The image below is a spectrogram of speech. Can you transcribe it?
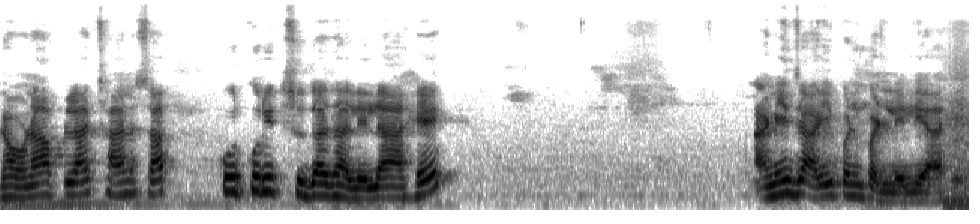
घावणा आपला छान असा कुरकुरीत सुद्धा झालेला आहे. आणि जाळी पण पडलेली आहे.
